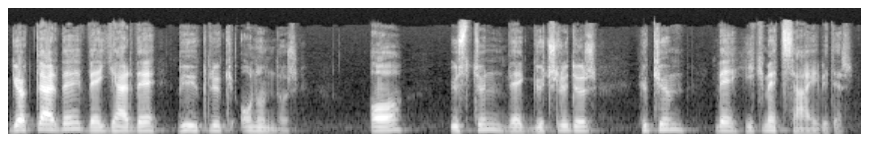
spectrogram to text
Göklerde ve yerde büyüklük O'nundur. O, üstün ve güçlüdür, hüküm ve hikmet sahibidir.''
